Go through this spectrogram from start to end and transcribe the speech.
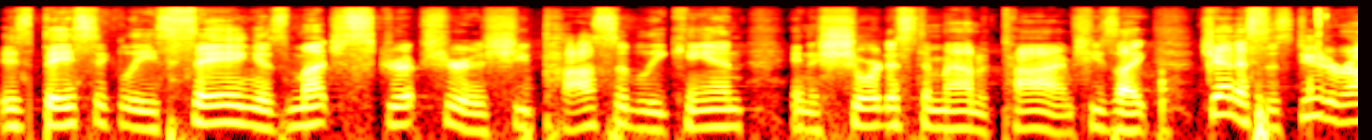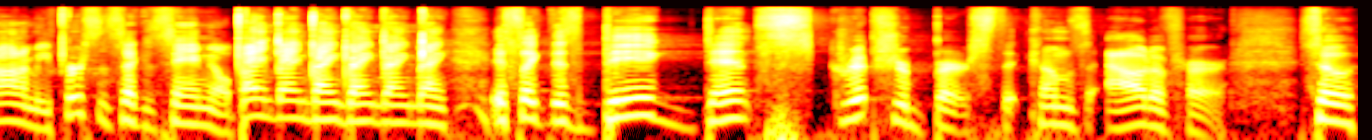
is basically saying as much scripture as she possibly can in the shortest amount of time. She's like Genesis, Deuteronomy, 1st and 2nd Samuel, bang, bang, bang, bang, bang, bang. It's like this big, dense scripture burst that comes out of her. So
